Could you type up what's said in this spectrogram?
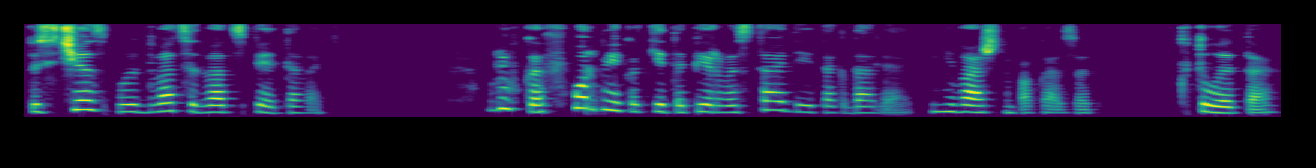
то сейчас будет 20-25 давать. В легкой форме, какие-то первые стадии и так далее. И неважно показывают, кто это,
